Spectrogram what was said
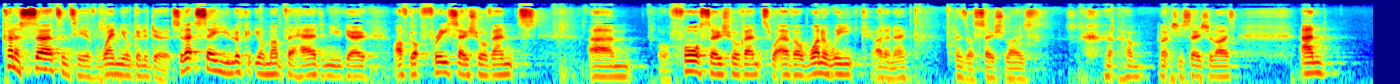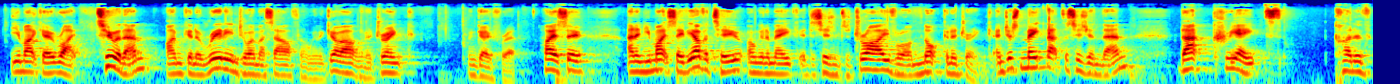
kind of certainty of when you're going to do it. So let's say you look at your month ahead and you go, I've got three social events um, or four social events, whatever, one a week. I don't know. Depends how socialise, how much you socialise. And you might go, right, two of them, I'm going to really enjoy myself and I'm going to go out, I'm going to drink and go for it. Hi, Sue. And then you might say the other two, I'm going to make a decision to drive or I'm not going to drink. And just make that decision then. That creates kind of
